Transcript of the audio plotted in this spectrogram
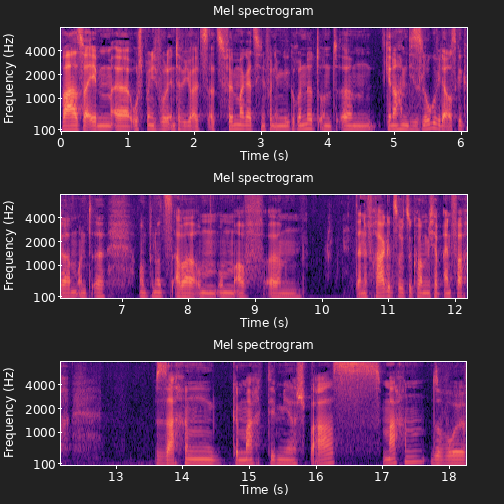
war. Es war eben, äh, ursprünglich wurde Interview als, als Filmmagazin von ihm gegründet und ähm, genau haben dieses Logo wieder ausgegraben und, äh, und benutzt. Aber um, um auf ähm, deine Frage zurückzukommen, ich habe einfach Sachen gemacht, die mir Spaß machen, sowohl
